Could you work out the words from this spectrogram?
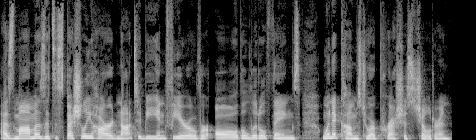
As mamas, it's especially hard not to be in fear over all the little things when it comes to our precious children.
